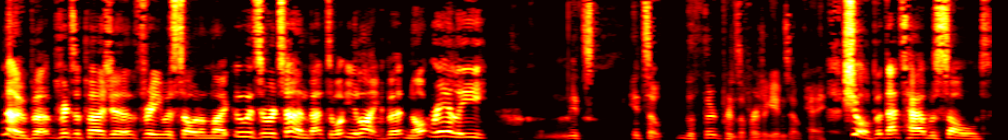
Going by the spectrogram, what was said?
No, but Prince of Persia 3 was sold on like, ooh, it's a return back to what you like, but not really. It's it's a the third Prince of Persia game is okay. Sure, but that's how it was sold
